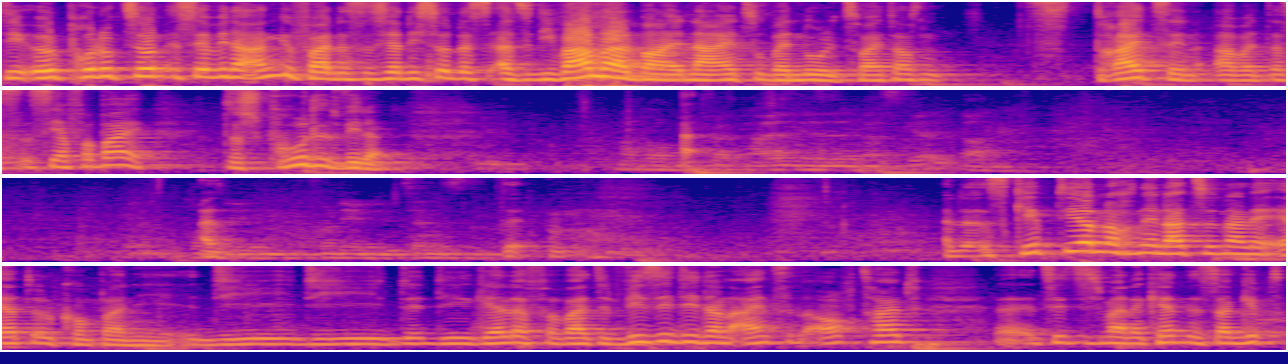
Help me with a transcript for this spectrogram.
die Ölproduktion ist ja wieder angefallen. Das ist ja nicht so, dass, also die war mal bei nahezu bei Null 2013, aber das ist ja vorbei. Das sprudelt wieder. Aber verteilen wir denn das Geld dann? Also es gibt ja noch eine nationale Erdölkompanie, die, die, die, die Gelder verwaltet. Wie sie die dann einzeln aufteilt, äh, zieht sich meine Kenntnis. Da gibt es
